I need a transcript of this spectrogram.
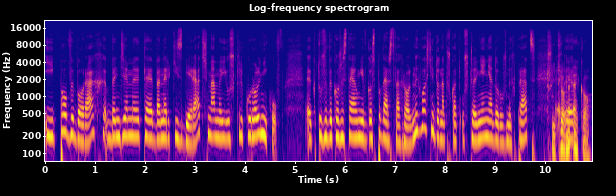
I po wyborach będziemy te banerki zbierać. Mamy już kilku rolników, którzy wykorzystają je w gospodarstwach rolnych, właśnie do na przykład uszczelnienia, do różnych prac. Czyli trochę eko.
